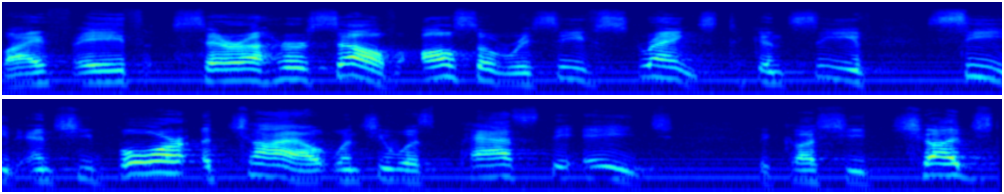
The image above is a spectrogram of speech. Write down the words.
By faith, Sarah herself also received strength to conceive seed, and she bore a child when she was past the age, because she judged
